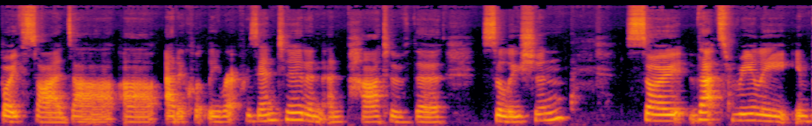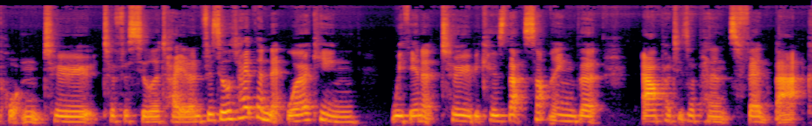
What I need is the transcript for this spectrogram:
both sides are, are adequately represented and, and part of the solution. So that's really important to to facilitate and facilitate the networking within it too, because that's something that our participants fed back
